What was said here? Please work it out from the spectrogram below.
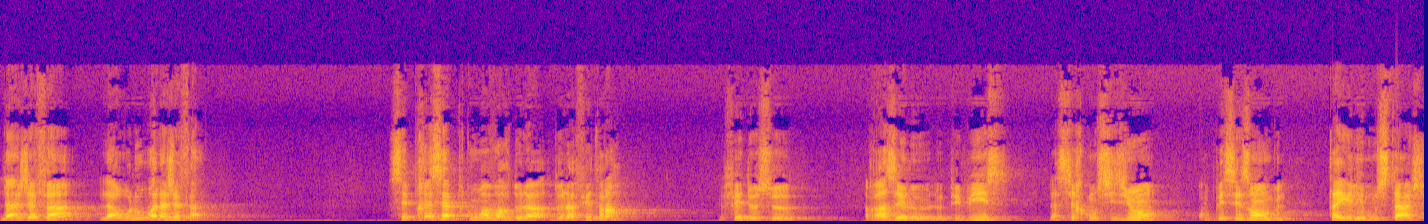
La jafa, la roulou ou la jafa. Ces préceptes qu'on va voir de la, de la fitra, le fait de se raser le pubis, la circoncision, couper ses ongles, tailler les moustaches,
